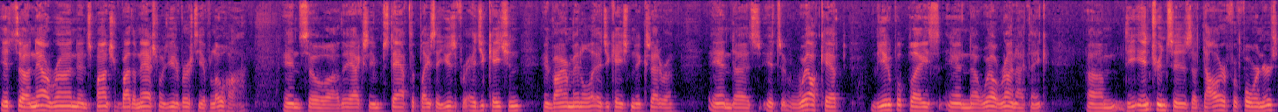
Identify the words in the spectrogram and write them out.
It's uh, now run and sponsored by the National University of Loja, and so uh, they actually staff the place. They use it for education, environmental education, etc and uh, it's it's a well kept, beautiful place and uh, well run. I think um, the entrance is a dollar for foreigners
